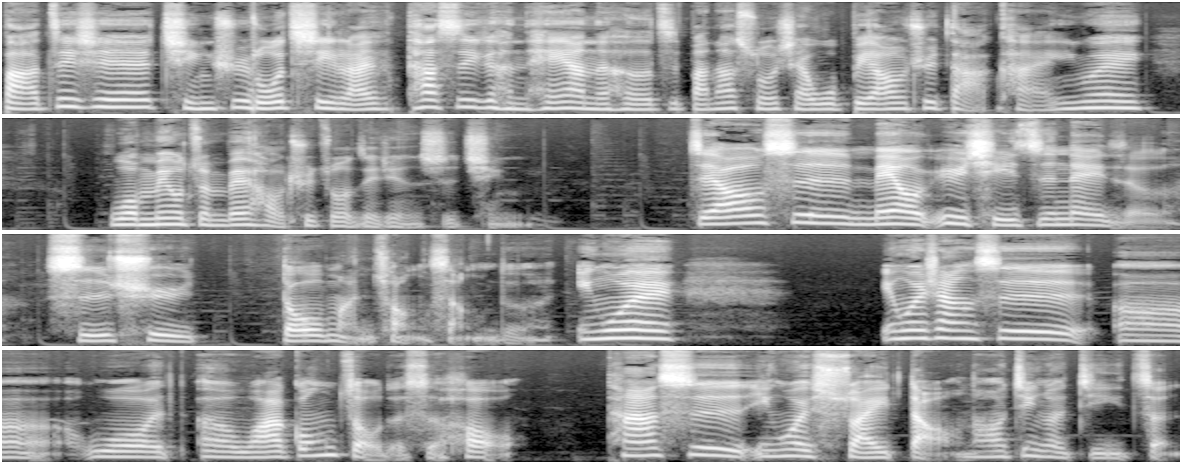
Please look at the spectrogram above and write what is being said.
把这些情绪锁起来，它是一个很黑暗的盒子，把它锁起来，我不要去打开，因为我没有准备好去做这件事情。只要是没有预期之内的失去，都蛮创伤的。因为，因为像是呃，我呃，我阿公走的时候，他是因为摔倒，然后进了急诊，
